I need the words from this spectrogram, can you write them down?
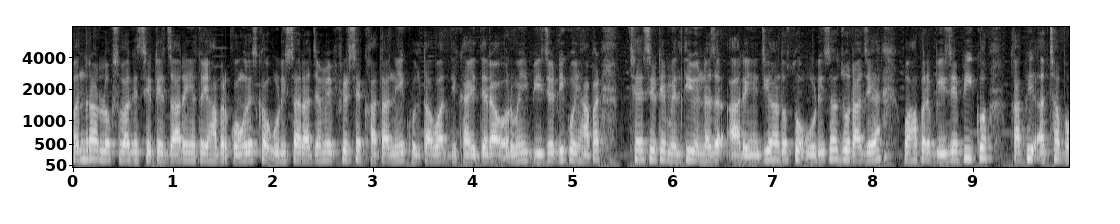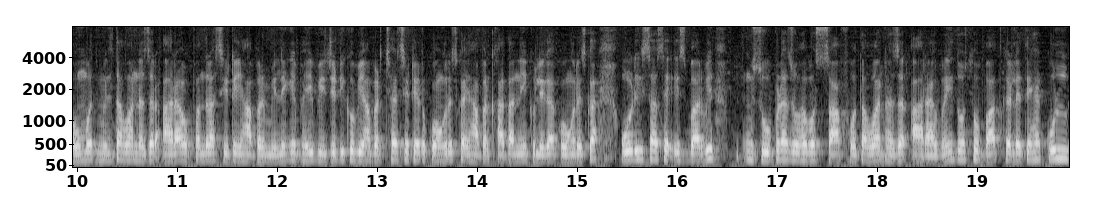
पंद्रह लोकसभा की सीटें जा रही हैं। तो यहाँ पर कांग्रेस का उड़ीसा राज्य में फिर से खाता नहीं खुलता हुआ दिखाई दे रहा और वहीं बीजेडी को यहाँ पर छह सीटें मिलती हुई नज़र आ रही हैं। जी हाँ दोस्तों, उड़ीसा जो राज्य है, वहाँ पर बीजेपी को काफ़ी अच्छा बहुमत मिलता हुआ नज़र आ रहा है और पंद्रह सीटें यहाँ पर मिलेंगी। भाई बीजेडी को भी यहाँ पर छह सीटें और कांग्रेस का यहाँ पर खाता नहीं खुलेगा। कांग्रेस का उड़ीसा से इस बार भी सुपड़ा जो है, वो साफ़ होता हुआ नज़र आ रहा है। वहीं दोस्तों, बात कर लेते हैं कुल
